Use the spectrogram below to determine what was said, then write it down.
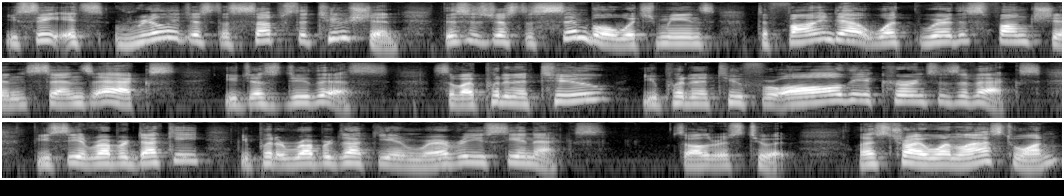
You see, it's really just a substitution. This is just a symbol, which means to find out what, where this function sends x, you just do this. So if I put in a 2, you put in a 2 for all the occurrences of x. If you see a rubber ducky, you put a rubber ducky in wherever you see an x. That's all there is to it. Let's try one last one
